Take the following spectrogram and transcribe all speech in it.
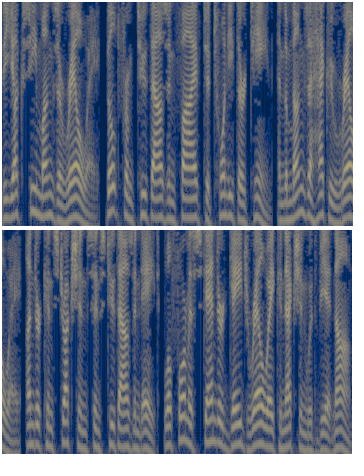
the Yuxi-Mengzi Railway, built from 2005 to 2013, and the Mengzi Hekou Railway, under construction since 2008, will form a standard gauge railway connection with Vietnam.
